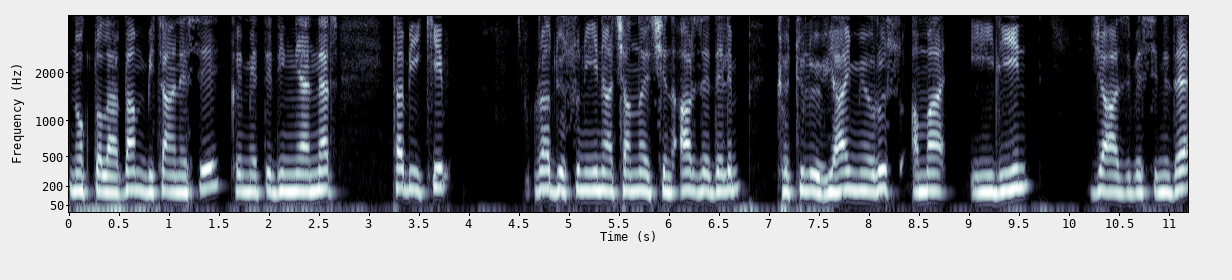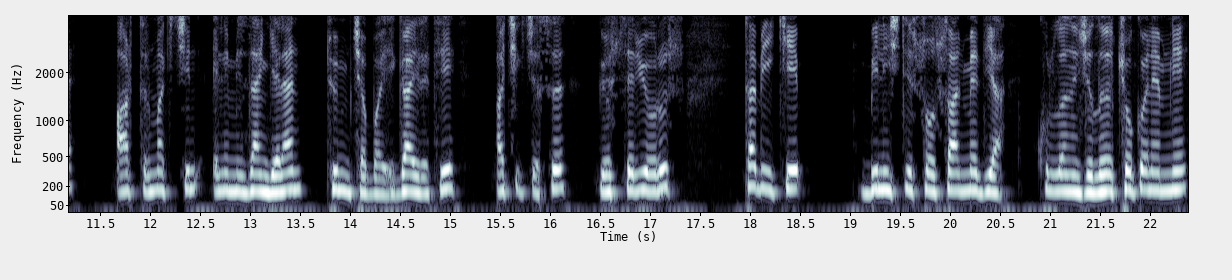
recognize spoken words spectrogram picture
noktalardan bir tanesi. Kıymetli dinleyenler, tabii ki radyosunu yeni açanlar için arz edelim. Kötülüğü yaymıyoruz ama iyiliğin cazibesini de arttırmak için elimizden gelen tüm çabayı, gayreti açıkçası gösteriyoruz. Tabii ki bilinçli sosyal medya kullanıcılığı çok önemli.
